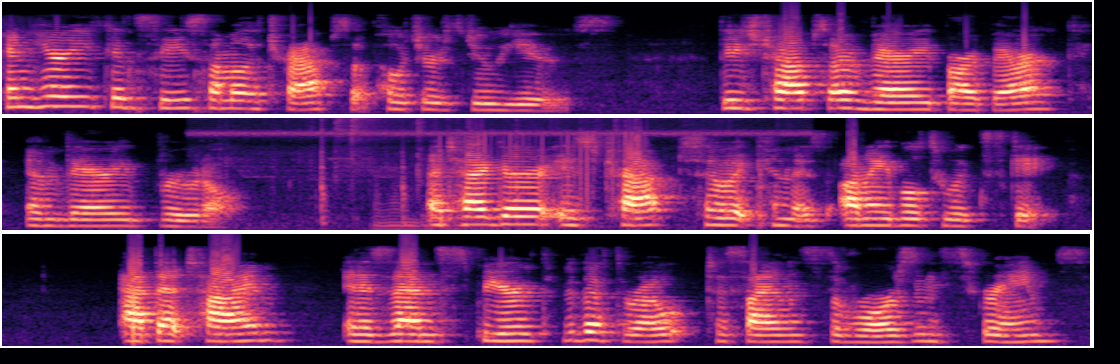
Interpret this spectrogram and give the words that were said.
And here you can see some of the traps that poachers do use. These traps are very barbaric and very brutal. A tiger is trapped so it can, is unable to escape. At that time, it is then speared through the throat to silence the roars and screams,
